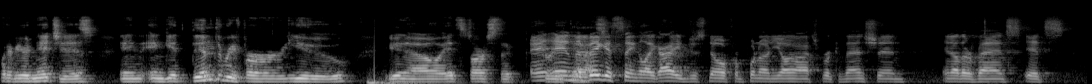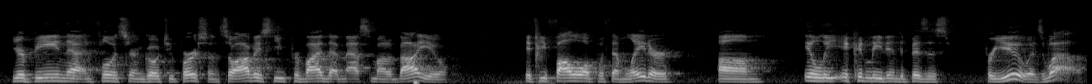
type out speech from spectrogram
whatever your niche is, and and get them to refer you, you know, it starts to And, and the biggest thing, like I just know from putting on Young Entrepreneur Convention and other events, it's you're being that influencer and go-to person. So obviously, you provide that massive amount of value. If you follow up with them later, um, it'll lead, it could lead into business for you as well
